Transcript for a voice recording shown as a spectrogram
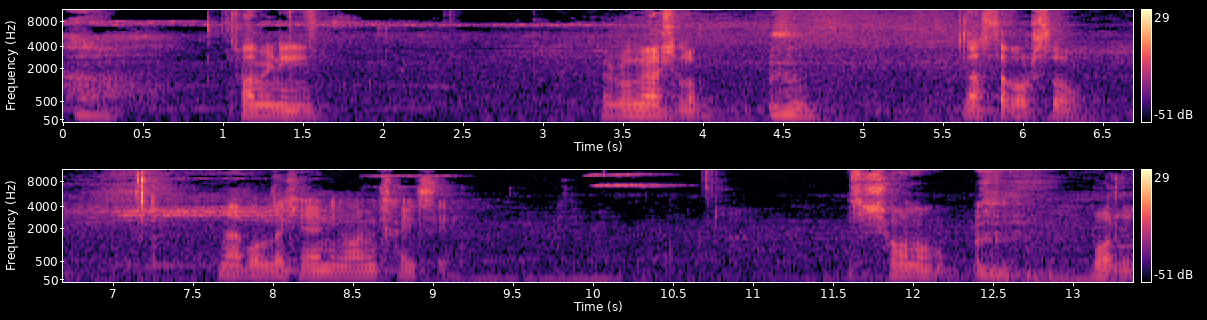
আমি রুমে আসলাম। রাস্তা করছ? না করলে খেয়ে নিও আমি খাইছি। আচ্ছা, শোনো বলি।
